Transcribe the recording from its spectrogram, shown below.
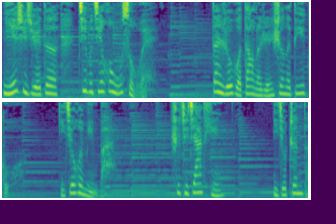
你也许觉得结不结婚无所谓，但如果到了人生的低谷，你就会明白，失去家庭，你就真的，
